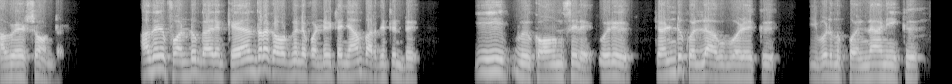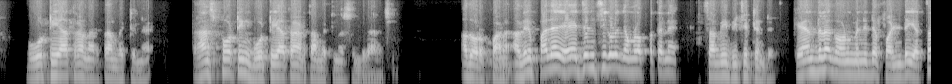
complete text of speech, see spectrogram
ആവേശവും ഉണ്ട്. അതിന് ഫണ്ടും കാര്യം കേന്ദ്ര ഗവൺമെന്റ് ഫണ്ട് കിട്ടാൻ ഞാൻ പറഞ്ഞിട്ടുണ്ട്. ഈ കൗൺസിൽ ഒരു രണ്ട് കൊല്ലാകുമ്പോഴേക്ക് ഇവിടുന്ന് പൊന്നാനിക്ക് ബോട്ട് യാത്ര നടത്താൻ പറ്റുന്ന ട്രാൻസ്പോർട്ടിങ് ബോട്ട് യാത്ര നടത്താൻ പറ്റുന്ന സംവിധാനം ചെയ്യും അത് ഉറപ്പാണ്. അതിന് പല ഏജൻസികളും നമ്മളൊപ്പം തന്നെ സമീപിച്ചിട്ടുണ്ട്. കേന്ദ്ര ഗവൺമെന്റിന്റെ ഫണ്ട് എത്ര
